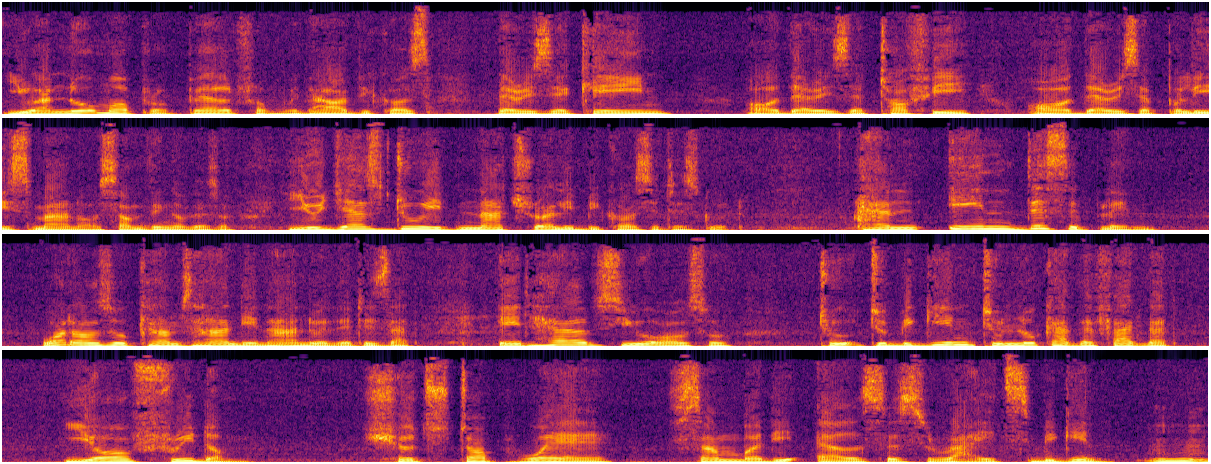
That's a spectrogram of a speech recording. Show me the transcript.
You are no more propelled from without because there is a cane or there is a toffee or there is a policeman or something of the sort. You just do it naturally because it is good. And in discipline, what also comes hand in hand with it is that it helps you also to, to begin to look at the fact that your freedom should stop where somebody else's rights begin. Mm-hmm.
